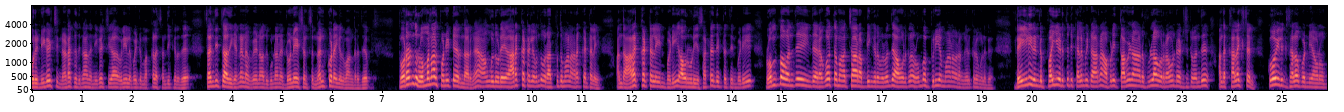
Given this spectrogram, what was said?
ஒரு நிகழ்ச்சி நடக்குதுன்னா அந்த நிகழ்ச்சியாக வெளியில் போயிட்டு மக்களை சந்திக்கிறது சந்தித்து அதுக்கு என்னென்ன வேணும் அதுக்கு உண்டான டொனேஷன்ஸ் நன்கொடைகள் வாங்குறது தொடர்ந்து ரொம்ப நாள் பண்ணிகிட்டே இருந்தாருங்க. அவங்களுடைய அறக்கட்டளை வந்து ஒரு அற்புதமான அறக்கட்டளை. அந்த அறக்கட்டளையின்படி அவருடைய சட்டத்திட்டத்தின்படி ரொம்ப வந்து இந்த ரகோத்தமாச்சார் அப்படிங்கிறவர் வந்து அவங்களுக்குலாம் ரொம்ப பிரியமானவர் அங்கே இருக்கிறவங்களுக்கு. டெய்லி ரெண்டு பை எடுத்துகிட்டு கிளம்பிட்டாருன்னா அப்படி தமிழ்நாடு ஃபுல்லாக ஒரு ரவுண்ட் அடிச்சுட்டு வந்து அந்த கலெக்ஷன் கோயிலுக்கு செலவு பண்ணி ஆகணும்.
